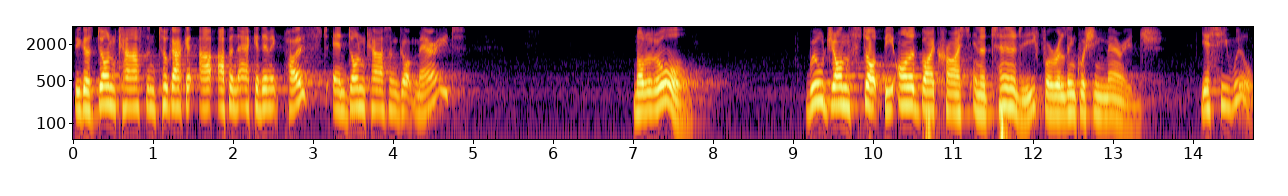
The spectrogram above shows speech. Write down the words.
because Don Carson took up an academic post and Don Carson got married? Not at all. Will John Stott be honoured by Christ in eternity for relinquishing marriage? Yes, he will.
